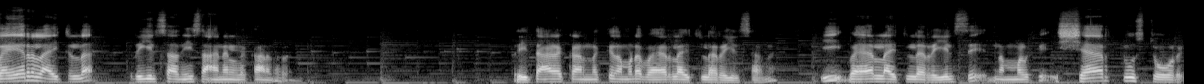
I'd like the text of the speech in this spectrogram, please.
വൈറലായിട്ടുള്ള റീൽസാണ് ഈ സാധനങ്ങൾ കാണുന്നത്. ഈ താഴെ കാണുന്നൊക്കെ നമ്മുടെ വൈറലായിട്ടുള്ള റീൽസാണ് ഈ വൈറലായിട്ടുള്ള റീൽസ് നമ്മൾക്ക് share to story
